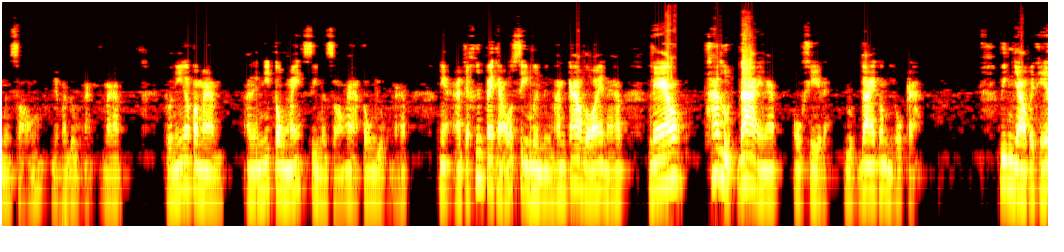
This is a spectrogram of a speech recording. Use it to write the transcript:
42,000เดี๋ยวมาดูกันนะครับ ตัวนี้ก็ประมาณอันนี้ตรงไหม42,000อ่าตรงอยู่นะครับ เนี่ยอาจจะขึ้นไปแถว41,900นะครับ แล้วถ้าหลุดได้นะครับ โอเคแหละ หลุดได้ก็มีโอกาส วิ่งยาวไปเทส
